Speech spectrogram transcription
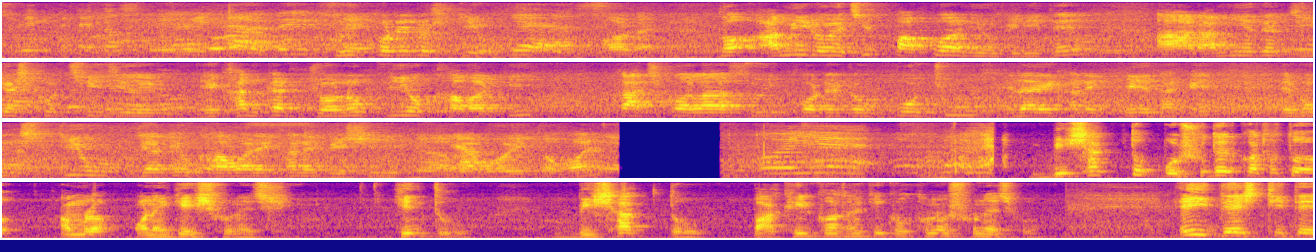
Sweet potato with sweet potato stew তো আমি রয়েছি পাপুয়া নিউগিনিতে আর আমি এদের জিজ্ঞেস করছি যে এখানকার জনপ্রিয় খাবার কি? কাঁচকলা সুইট পটেটো কচু এরা এখানে খেয়ে থাকে এবং স্টিউ জাতীয় খাবার এখানে বেশি ব্যবহৃত হয়। বিষাক্ত পশুদের কথা তো আমরা অনেকেই শুনেছি। কিন্তু বিষাক্ত পাখির কথা কি কখনো শুনেছ? এই দেশটিতে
